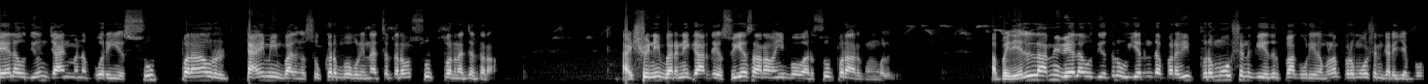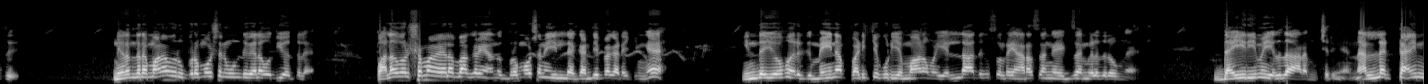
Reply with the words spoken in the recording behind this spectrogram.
வேலை உத்தியோகம் ஜாயின் பண்ண போறீங்க. சூப்பரான ஒரு டைமிங் பாருங்க. சுக்கரம் போகக்கூடிய நட்சத்திரம் சூப்பர் நட்சத்திரம். அஸ்வினி பரணி கார்த்திகை சுயசாரம் வாங்கி போவார். சூப்பராக இருக்கும் உங்களுக்கு. அப்போ இது எல்லாமே வேலை உத்தியோகத்தில் உயர்ந்த பரவி ப்ரொமோஷனுக்கு எதிர்பார்க்கக்கூடிய நம்மளாம் ப்ரமோஷன் கிடைக்க போகுது. நிரந்தரமான ஒரு ப்ரொமோஷன் உண்டு வேலை உத்தியோகத்தில். பல வருஷமா வேலை பார்க்குறேன் அந்த ப்ரொமோஷனே இல்லை. கண்டிப்பாக கிடைக்குங்க. இந்த யோகம் இருக்கு. மெயினாக படிக்கக்கூடிய மாணவர்கள் எல்லாத்துக்கும் சொல்கிறேன் அரசாங்க எக்ஸாம் எழுதுறவங்க. தைரியமாக எழுத ஆரம்பிச்சிருங்க. நல்ல டைம்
